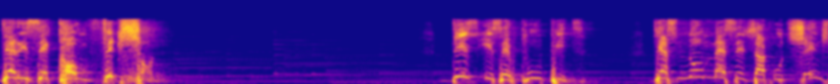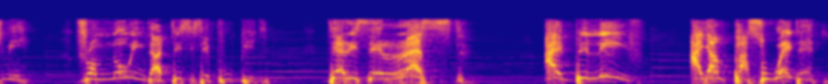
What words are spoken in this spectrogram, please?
there is a conviction this is a pulpit there's no message that would change me from knowing that this is a pulpit there is a rest i believe i am persuaded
